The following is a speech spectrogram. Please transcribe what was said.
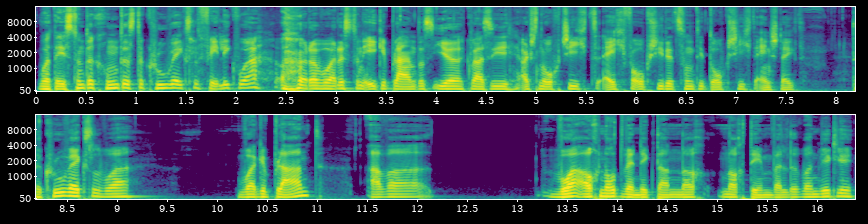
War das dann der Grund, dass der Crewwechsel fällig war? Oder war das dann eh geplant, dass ihr quasi als Nachtschicht euch verabschiedet und die Tagschicht einsteigt? Der Crewwechsel war, war geplant, aber war auch notwendig dann nach, nach dem, weil da waren wirklich,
